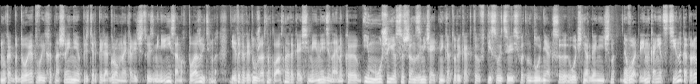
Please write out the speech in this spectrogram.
Ну, как бы до этого их отношения претерпели огромное количество изменений, самых положительных. И это какая-то ужасно классная такая семейная динамика. И муж ее совершенно замечательный, который как-то вписывается весь в этот блудняк очень органично. Вот. И, наконец, Тина, которая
